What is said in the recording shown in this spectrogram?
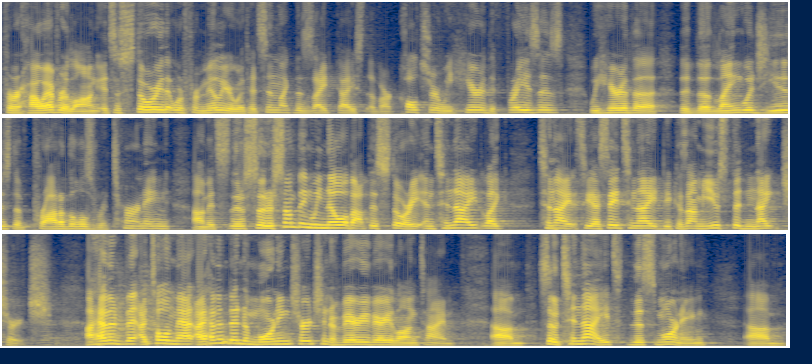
for however long, it's a story that we're familiar with. It's in like the zeitgeist of our culture. We hear the phrases, we hear the, the, the language used of prodigals returning. Um, it's, there's, so there's something we know about this story. And tonight, like tonight, see, I say tonight because I'm used to night church. I haven't been, I told Matt, I haven't been to morning church in a very, very long time. Um, so tonight, this morning, um,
